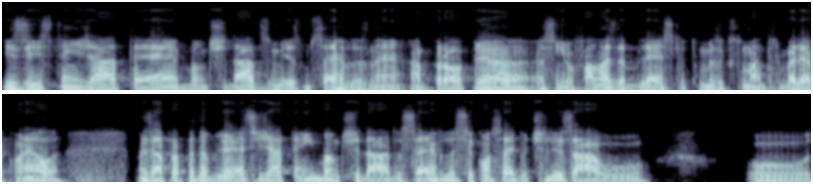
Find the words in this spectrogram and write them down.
Existem já até bancos de dados mesmo serverless, né? A própria, assim, eu falo mais da AWS, que eu estou mais acostumado a trabalhar com ela, mas a própria AWS já tem banco de dados serverless, você consegue utilizar o, o,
